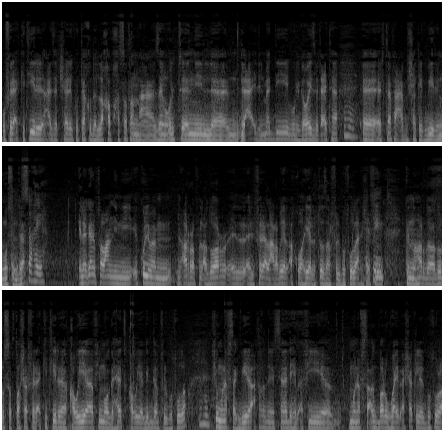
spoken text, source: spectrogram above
وفرق كتير عايزة تشارك وتاخد اللقب خاصة مع زي ما قلت إن ال- العائد المادي والجوائز بتاعتها آه، ارتفع بشكل كبير الموسم ده. صحيح. إلى جانب طبعا ان كل ما بنقرب من الأدوار ال- الفرق العربية الأقوى هي اللي بتظهر في البطولة. إحنا شايفين. يمكن النهارده دور ال 16 فرق كتير قوية في مواجهات قوية جدا في البطولة. في منافسة كبيرة. أعتقد إن السنة دي هيبقى في منافسة أكبر وهيبقى شكل البطولة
